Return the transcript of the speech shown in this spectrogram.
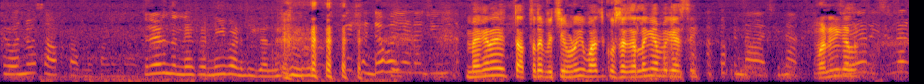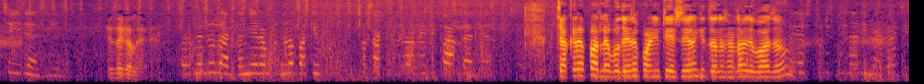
ਫਿਰ ਉਹਨੂੰ ਸਾਫ਼ ਕਰ ਲਓ ਪਾਣੀ ਨਾਲ। ਰਹਿਣ ਦਿੰਦੇ ਫਿਰ ਨਹੀਂ ਬਣਦੀ ਗੱਲ। ਫਿਰ ਠੰਡਾ ਹੋ ਜਾਣਾ ਜੀ ਉਹਨੂੰ ਮੈਂ ਕਹਿੰਦਾ ਇਹ ਤੱਤ ਦੇ ਵਿੱਚ ਹੀ ਹੋਣਗੇ ਬਾਅਦ ਚ ਗੁੱਸਾ ਕਰ ਲਾਂਗੇ ਆਪਾਂ ਤੇ ਤਾਂ। ਨਾ ਜੀ ਨਾ। ਬਣੀ ਨਹੀਂ ਗੱਲ। original ਚੀਜ਼ ਹੈ ਜੀ। ਇਹ ਤਾਂ ਗੱਲ ਹੈ। ਪਰ ਮੈਨੂੰ ਲੱਗਦਾ ਮੇਰਾ ਮੰਨਣਾ ਬਾਕੀ ਪ੍ਰੋਡਕਟ ਵਾਲੇ ਵੀ ਕਰ ਲੈਂਦੇ। ਆ ਚੱਕਰੇ ਭਰ ਲੈ ਬੋ ਦੇਖ ਪਾਣੀ ਟੇਸਟ ਦੇਣਾ ਕਿਦਾਂ ਦਾ ਠੰਡਾ ਹੋ ਜਾਏ ਬਾਅਦ। ਟੇਸਟ ਵੀ ਪੀਣਾ ਨਹੀਂ ਹੈਗਾ ਜੀ।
